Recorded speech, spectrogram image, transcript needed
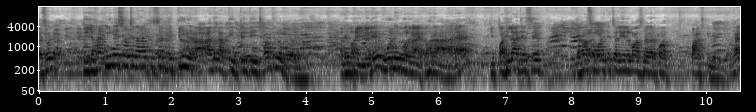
अच्छा तो यहाँ ये नहीं सोच रहा है कि सर जी, तीन अगला तीन तीन तीन छः किलोमीटर है। अरे भाई मेरे वो नहीं बोल रहा है, कह रहा है कि पहला जैसे यहाँ से मान के चलिए इलमास नगर पाँच पाँच किलोमीटर, है?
